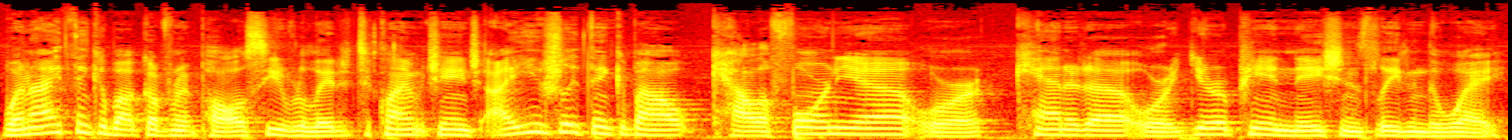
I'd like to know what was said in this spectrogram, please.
When I think about government policy related to climate change, I usually think about California or Canada or European nations leading the way.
